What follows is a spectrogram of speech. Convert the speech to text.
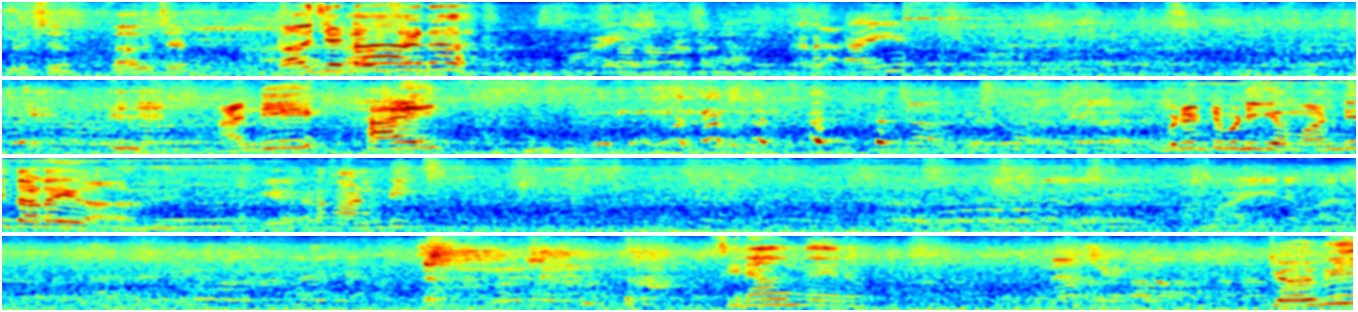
വിളിച്ചോ? ബാബു ചേട്ടൻ ബാബു ചേട്ടാ ആന്റി ഹായ്. ഇവിടെ ഇട്ട് പിടിക്കാം. വണ്ടി തടയുക. വണ്ടി Toby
